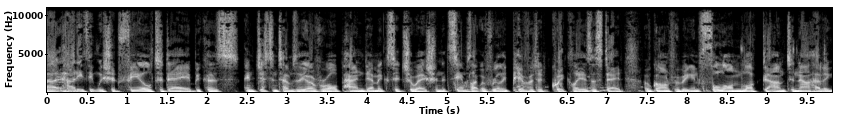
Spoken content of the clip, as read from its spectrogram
Uh, how do you think we should feel today? Because, and just in terms of the overall pandemic situation, it seems like we've really pivoted quickly as a state. We've gone from being in full-on lockdown to now having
